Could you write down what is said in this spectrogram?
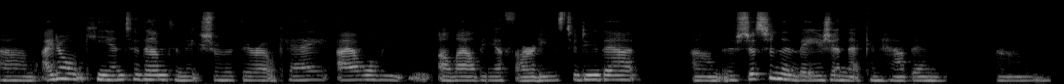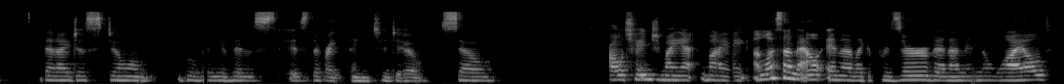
um, I don't key into them to make sure that they're okay. I will allow the authorities to do that. Um, there's just an invasion that can happen um, that I just don't believe is is the right thing to do. So I'll change my my unless I'm out in a like a preserve and I'm in the wild.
